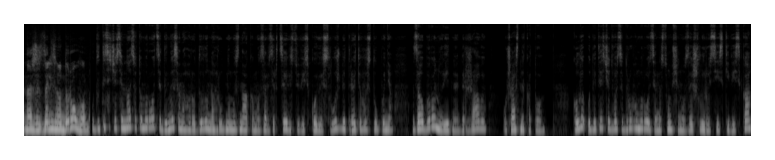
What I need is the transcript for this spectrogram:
на залізну дорогу. У 2017 році Дениса нагородили нагрудними знаками за взірцевість у військовій службі третього ступеня, за оборону рідної держави, учасник АТО. Коли у 2022 році на Сумщину зайшли російські війська,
